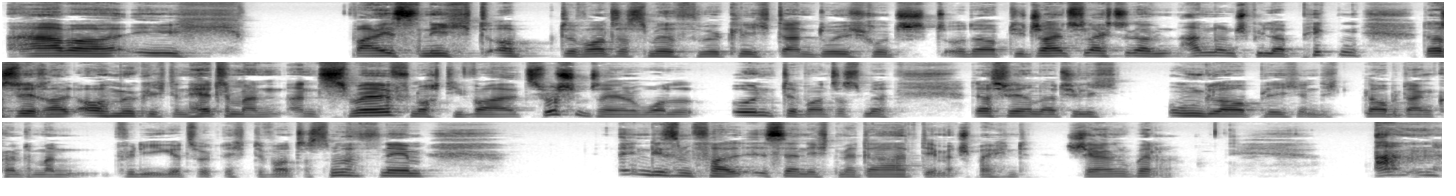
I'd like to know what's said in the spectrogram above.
aber ich weiß nicht, ob Devonta Smith wirklich dann durchrutscht oder ob die Giants vielleicht sogar einen anderen Spieler picken. Das wäre halt auch möglich. Dann hätte man an 12 noch die Wahl zwischen Jalen Waddle und Devonta Smith. Das wäre natürlich unglaublich und ich glaube, dann könnte man für die Eagles wirklich Devonta Smith nehmen. In diesem Fall ist er nicht mehr da, dementsprechend Jalen Waddle. An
